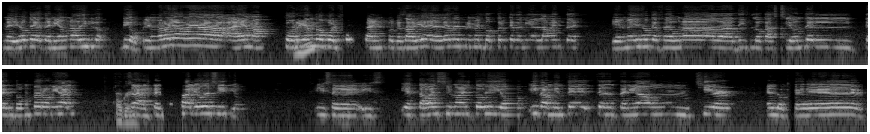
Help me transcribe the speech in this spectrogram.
me dijo que tenía una dislo... Digo, primero llamé a, Emma corriendo por FaceTime, porque sabía, él era el primer doctor que tenía en la mente, y él me dijo que fue una dislocación del tendón peroneal o sea, el tendón salió de sitio y, se, y, estaba encima del tobillo y también tenía un tear en lo que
